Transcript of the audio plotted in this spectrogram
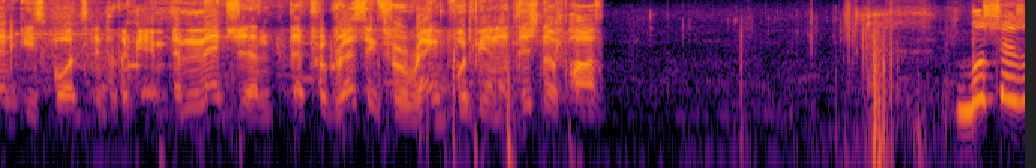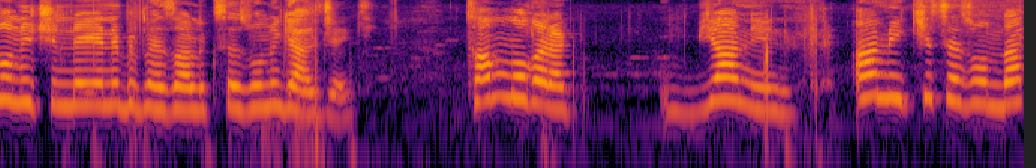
and esports into the game. Imagine that progressing through ranked would be an additional path Bu sezon içinde yeni bir mezarlık sezonu gelecek. Tam olarak yani hem iki sezonda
